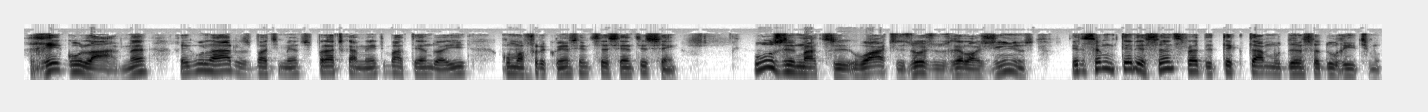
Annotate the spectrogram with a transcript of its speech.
regular, né? Regular, os batimentos praticamente batendo aí com uma frequência entre 60 e 100. Os smartwatches, hoje, os reloginhos, eles são interessantes para detectar a mudança do ritmo.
